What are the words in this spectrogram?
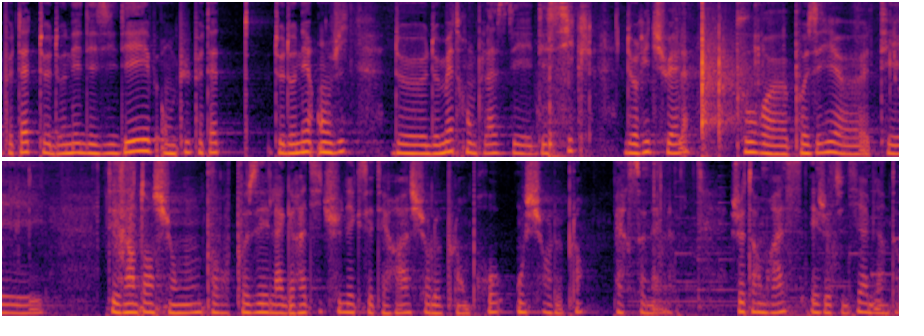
peut-être te donner des idées, ont pu peut-être te donner envie de, mettre en place des cycles de rituels pour euh, poser euh, tes, tes intentions, pour poser la gratitude, etc. sur le plan pro ou sur le plan personnel. Je t'embrasse et je te dis à bientôt.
